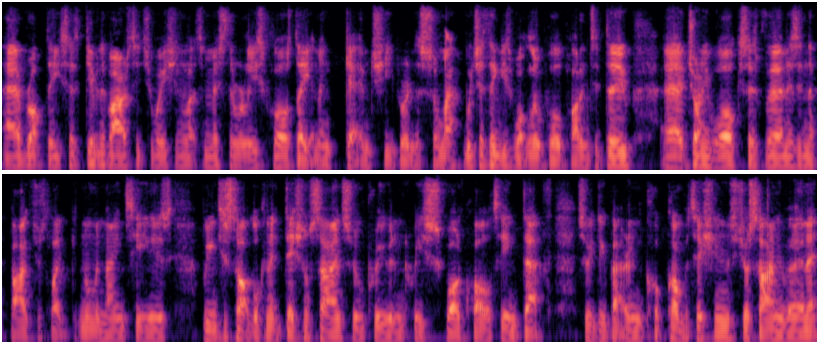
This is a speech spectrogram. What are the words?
Uh, Rob D says, given the virus situation, let's miss the release clause date and then get him cheaper in the summer, which I think is what Liverpool are planning to do. Uh, Johnny Walker says, Werner's in the bag, just like number 19 is. We need to start looking at additional signs to improve and increase squad quality and depth so we do better in cup competitions. Just signing Werner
